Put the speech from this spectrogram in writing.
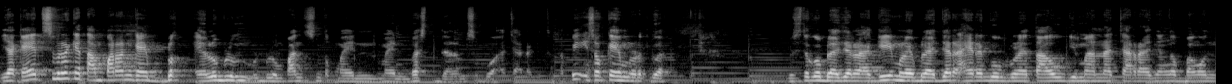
ya kayak sebenarnya kayak tamparan kayak blek. Ya lu belum belum pantas untuk main main bass di dalam sebuah acara gitu. Tapi is okay menurut gue Habis itu gue belajar lagi, mulai belajar, akhirnya gue mulai tahu gimana caranya ngebangun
